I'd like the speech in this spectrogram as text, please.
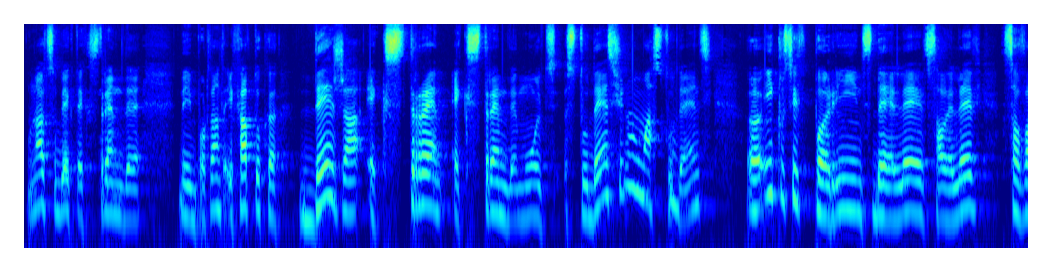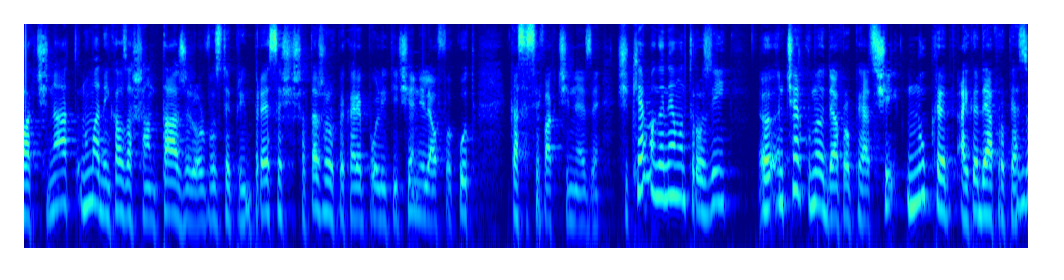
un alt subiect extrem de, de important e faptul că deja extrem, extrem de mulți studenți și nu numai studenți, uh, inclusiv părinți de elevi sau elevi s-au vaccinat numai din cauza șantajelor văzute prin presă și șantajelor pe care politicienii le-au făcut ca să se vaccineze. Și chiar mă gândeam într-o zi, Uh, în cercul meu de apropiați și nu cred, adică de apropiați,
